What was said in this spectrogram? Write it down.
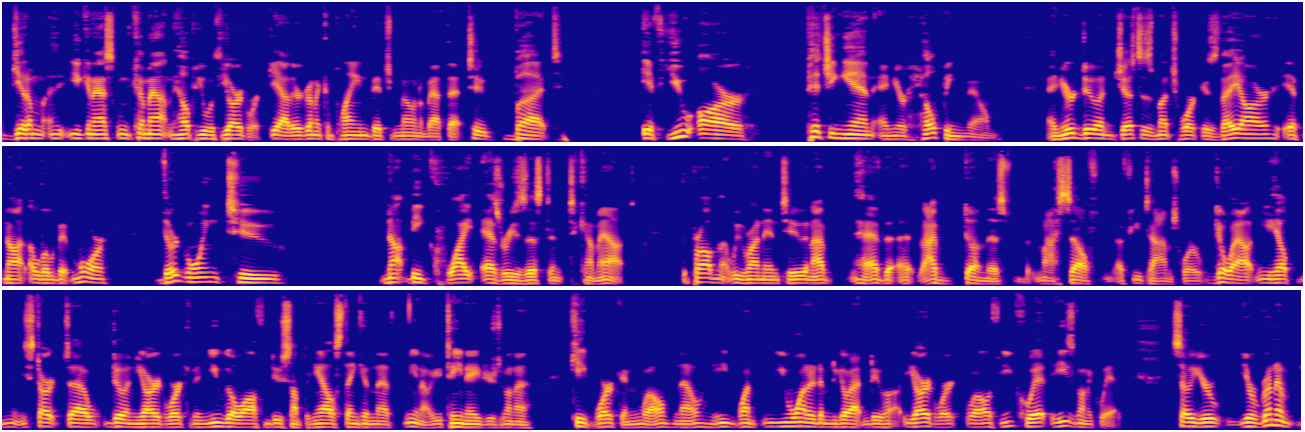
get them, you can ask them to come out and help you with yard work. Yeah, they're going to complain, bitch, and moan about that too. But if you are pitching in and you're helping them and you're doing just as much work as they are, if not a little bit more, they're going to not be quite as resistant to come out the problem that we run into, and I've had, uh, I've done this myself a few times where go out and you help, you start uh, doing yard work, and then you go off and do something else, thinking that you know your teenager's going to keep working. Well, no, he want you wanted him to go out and do yard work. Well, if you quit, he's going to quit. So you're you're going to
